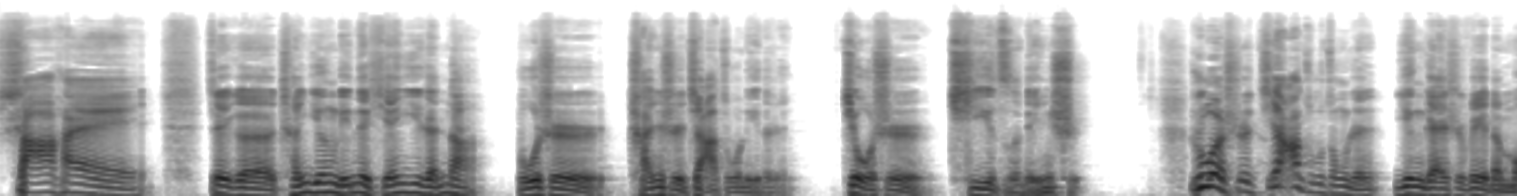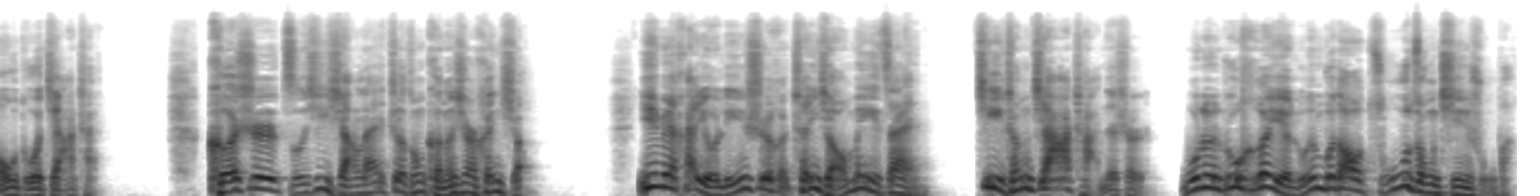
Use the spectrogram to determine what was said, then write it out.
杀害这个陈英林的嫌疑人呢，不是陈氏家族里的人，就是妻子林氏。若是家族中人，应该是为了谋夺家产。可是仔细想来，这种可能性很小，因为还有林氏和陈小妹在继承家产的事无论如何也轮不到族中亲属吧。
